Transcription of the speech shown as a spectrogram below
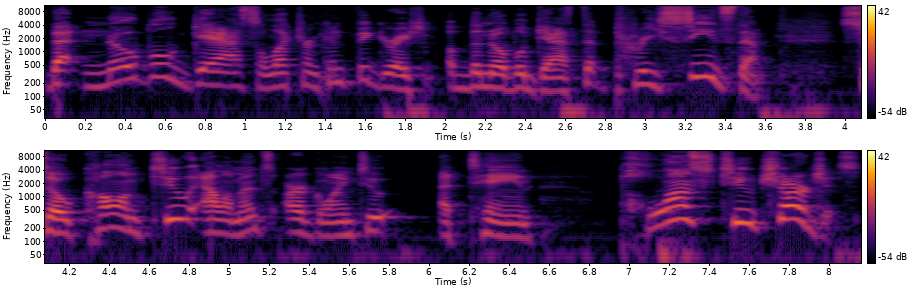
that noble gas electron configuration of the noble gas that precedes them. So column two elements are going to attain plus two charges,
